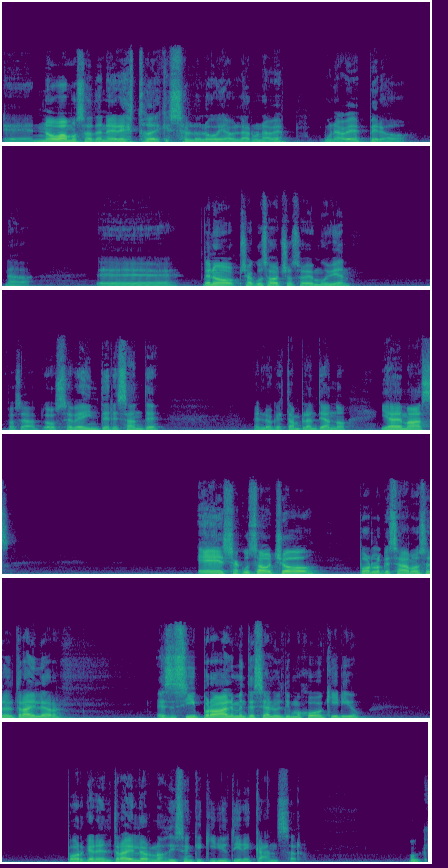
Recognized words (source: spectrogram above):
eh, no vamos a tener esto de que solo lo voy a hablar una vez, una vez pero nada. Eh, de nuevo, Yakuza 8 se ve muy bien. O sea, o se ve interesante en lo que están planteando. Y además, eh, Yakuza 8, por lo que sabemos en el tráiler, ese sí probablemente sea el último juego de Kiryu. Porque en el tráiler nos dicen que Kiryu tiene cáncer. Ok.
